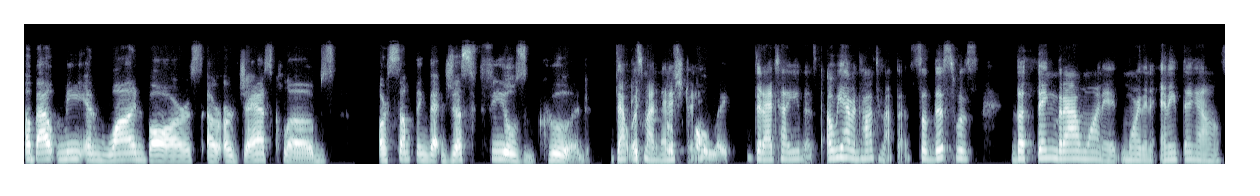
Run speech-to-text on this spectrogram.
about me in wine bars or, or jazz clubs or something that just feels good. That was my ministry. Holy did I tell you this? Oh, we haven't talked about this. So this was the thing that I wanted more than anything else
